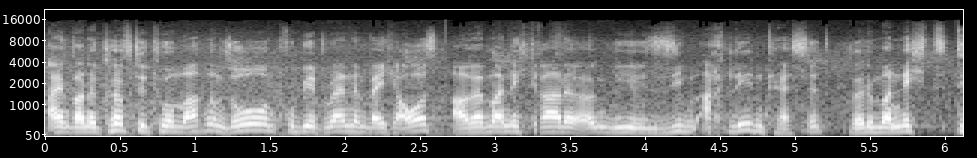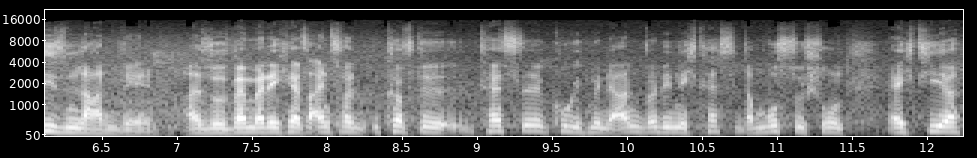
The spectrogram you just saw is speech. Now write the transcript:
einfach eine Köftetour machen so und probiert random welche aus. Aber wenn man nicht gerade irgendwie sieben, acht Läden testet, würde man nicht diesen Laden wählen. Also wenn man dich jetzt ein, zwei Köfte teste, gucke ich mir den an, würde ich nicht testen, dann musst du schon echt hier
